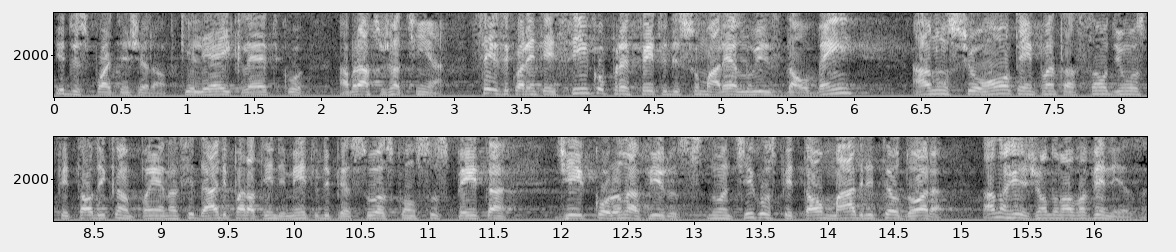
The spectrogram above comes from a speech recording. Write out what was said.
e do esporte em geral, porque ele é eclético. Abraço, Jotinha. 6h45, o prefeito de Sumaré, Luiz Dalbem, anunciou ontem a implantação de um hospital de campanha na cidade para atendimento de pessoas com suspeita de coronavírus, no antigo Hospital Madre Teodora, lá na região do Nova Veneza.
